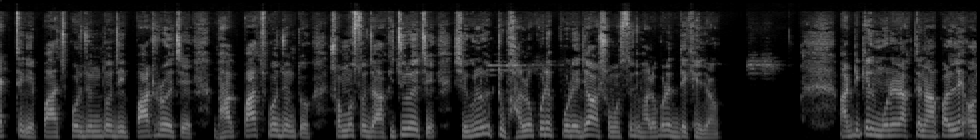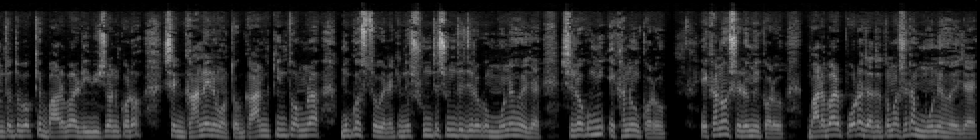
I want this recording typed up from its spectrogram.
এক থেকে পাঁচ পর্যন্ত যে পার্ট রয়েছে, ভাগ পাঁচ পর্যন্ত, সমস্ত যা কিছু রয়েছে, সেগুলো একটু ভালো করে পড়ে যাও সমস্ত কিছু ভালো করে দেখে যাও। আর্টিকেল মনে রাখতে না পারলে অন্ততপক্ষে বারবার রিভিশন করো। সে গানের মতো, গান কিন্তু আমরা মুখস্থ করি না, কিন্তু শুনতে শুনতে যেরকম মনে হয়ে যায়, সেরকমই এখানেও করো, এখানেও সেরমই করো। বারবার পড়ো যাতে তোমার সেটা মনে হয়ে যায়,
